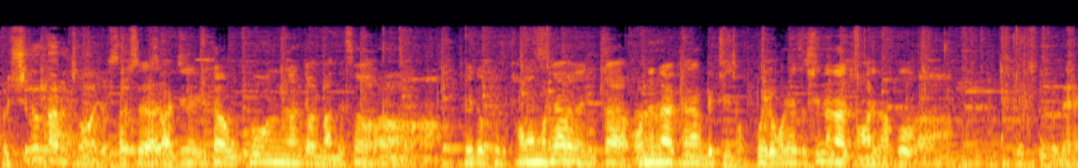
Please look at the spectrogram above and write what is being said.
그 쉬는 날은 정하셨어요? 없어요. 아직 일단 오픈한 지 얼마 안 돼서 어, 어. 저희도 계속 경험을 해야 되니까 어느 날 그냥 며칠 적고 이런 걸 해서 쉬는 날 정하려고. 아, 그렇죠, 그렇죠. 네.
